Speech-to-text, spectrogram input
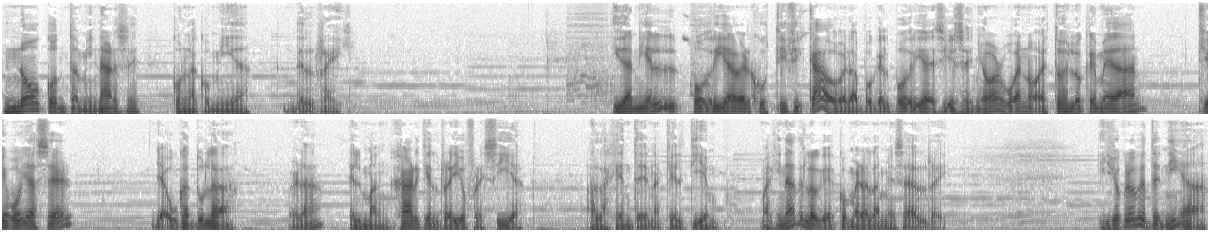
no contaminarse con la comida del rey. Y Daniel podría haber justificado, ¿verdad? Porque él podría decir, Señor, bueno, esto es lo que me dan, ¿qué voy a hacer? Ya la, ¿verdad? El manjar que el rey ofrecía a la gente en aquel tiempo. Imagínate lo que es comer a la mesa del rey. Y yo creo que tenía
